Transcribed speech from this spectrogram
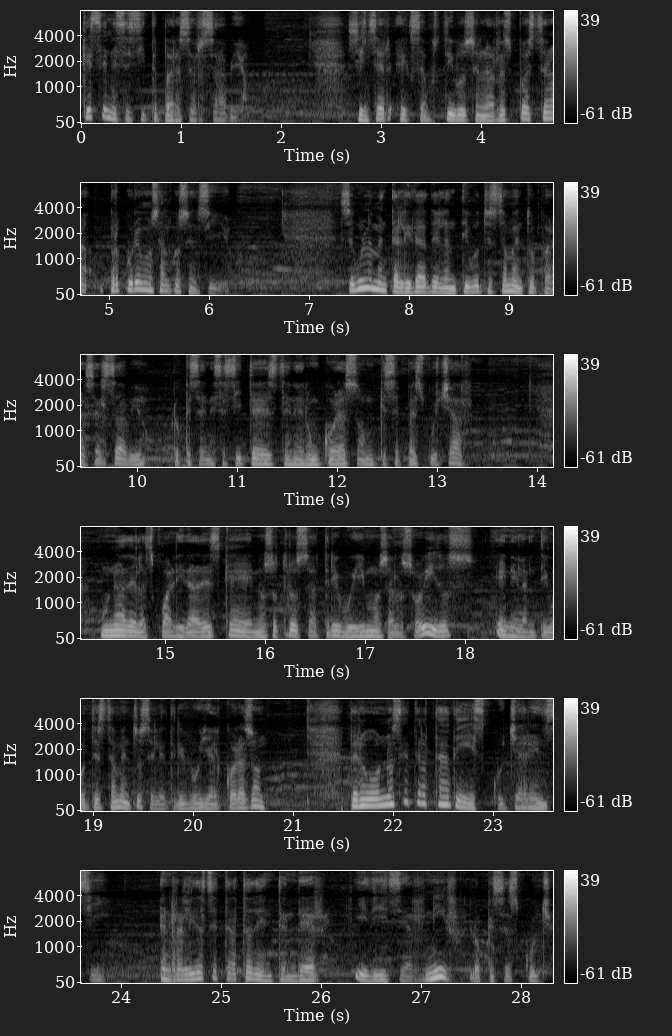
¿qué se necesita para ser sabio? Sin ser exhaustivos en la respuesta, procuremos algo sencillo. Según la mentalidad del Antiguo Testamento, para ser sabio, lo que se necesita es tener un corazón que sepa escuchar. Una de las cualidades que nosotros atribuimos a los oídos en el Antiguo Testamento se le atribuye al corazón. Pero no se trata de escuchar en sí, en realidad se trata de entender y discernir lo que se escucha.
